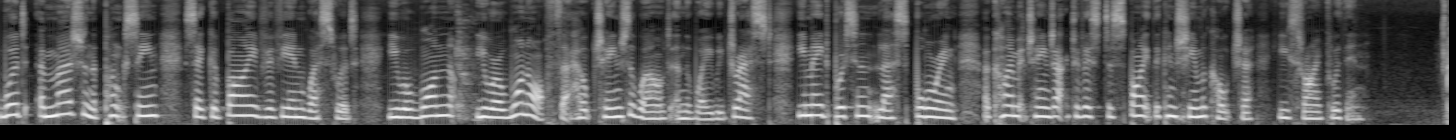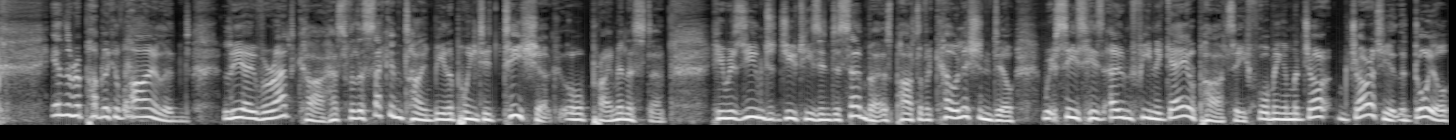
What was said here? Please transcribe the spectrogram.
would emerged from the punk scene, said goodbye, Vivienne Westwood. You were one you were a one off that helped change the world and the way we dressed. You made Britain less boring. A climate change activist despite the consumer culture you thrived within. In the Republic of Ireland, Leo Varadkar has for the second time been appointed Taoiseach, or Prime Minister. He resumed duties in December as part of a coalition deal which sees his own Fine Gael party forming a major- majority at the Dáil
